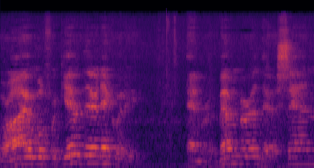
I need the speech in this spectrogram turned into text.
For I will forgive their iniquity and remember their sin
